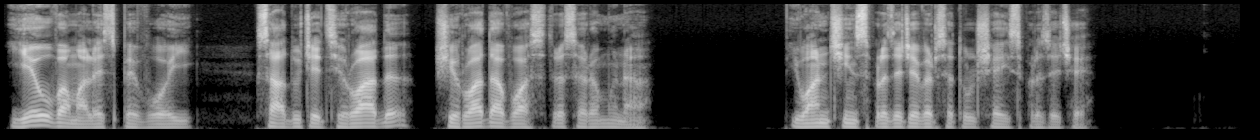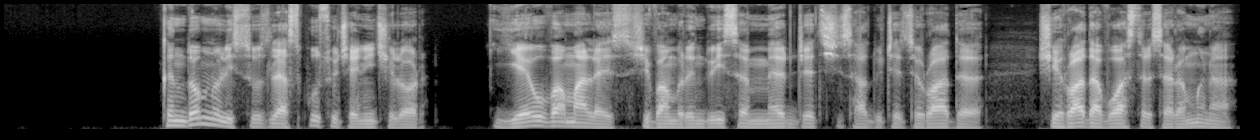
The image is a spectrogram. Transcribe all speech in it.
Eu v-am ales pe voi să aduceți roadă și roada voastră să rămână. Ioan 15, versetul 16. Când Domnul Isus le-a spus ucenicilor, Eu v-am ales și v-am rânduit să mergeți și să aduceți roadă și roada voastră să rămână,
